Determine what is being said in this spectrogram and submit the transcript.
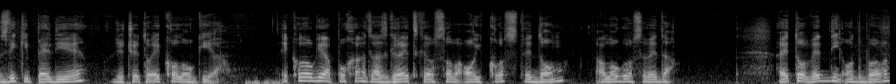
z Wikipédie, že čo je to ekológia. Ekológia pochádza z gréckého slova oikos, to je dom, a logos veda. A je to vedný odbor,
